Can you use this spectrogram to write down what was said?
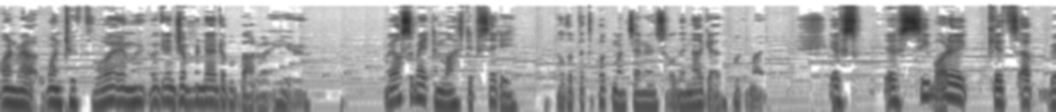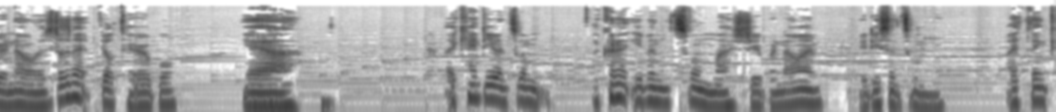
on Route 124, and we're, we're gonna jump into a double battle right here. We also made it to Mossdeep City held up at the Pokemon Center and sold a nugget at the Pokemon. If if seawater gets up your nose, doesn't it feel terrible? Yeah. I can't even swim. I couldn't even swim last year, but now I'm a decent swimmer. I think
